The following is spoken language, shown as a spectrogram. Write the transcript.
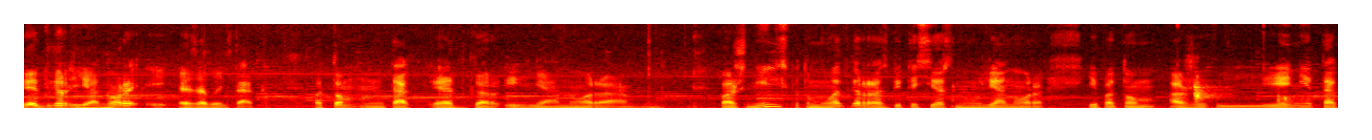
Эдгар, Леонора и Эзабель. Так, потом, так, Эдгар и Леонора поженились, потом у Эдгара разбитое сердце, ну, Леонора. И потом оживление, так,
